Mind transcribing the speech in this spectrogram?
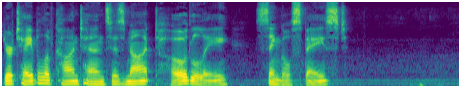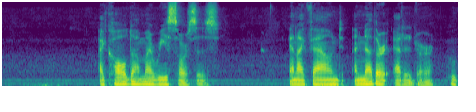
Your table of contents is not totally single spaced. I called on my resources and I found another editor who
